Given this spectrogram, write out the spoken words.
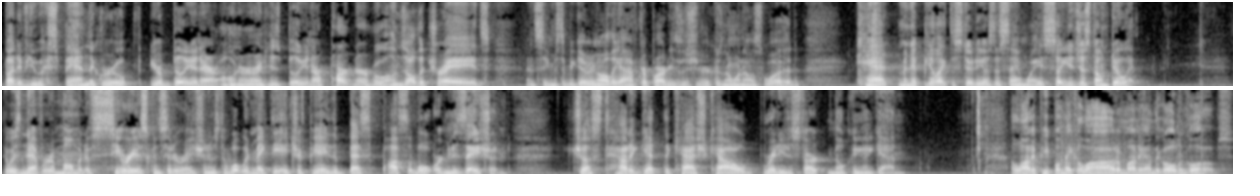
But if you expand the group, your billionaire owner and his billionaire partner, who owns all the trades and seems to be giving all the after parties this year because no one else would, can't manipulate the studios the same way, so you just don't do it. There was never a moment of serious consideration as to what would make the HFPA the best possible organization, just how to get the cash cow ready to start milking again. A lot of people make a lot of money on the Golden Globes.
